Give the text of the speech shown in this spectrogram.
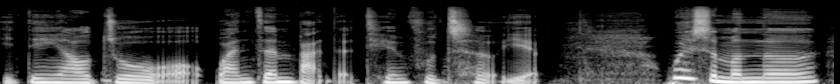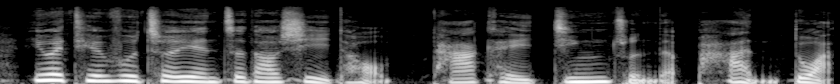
一定要做完整版的天赋测验。为什么呢？因为天赋测验这套系统，它可以精准的判断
